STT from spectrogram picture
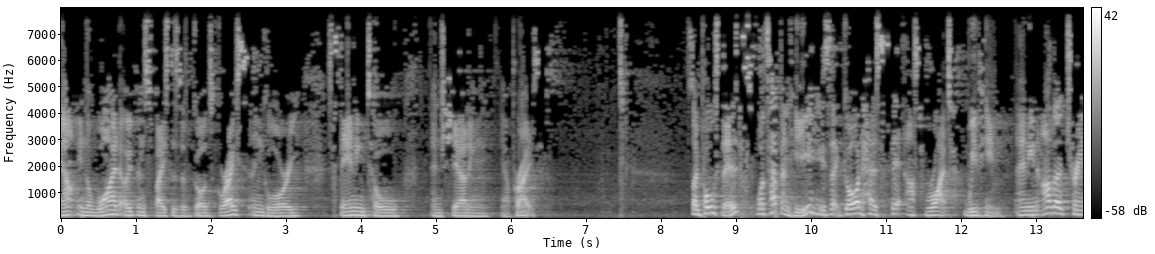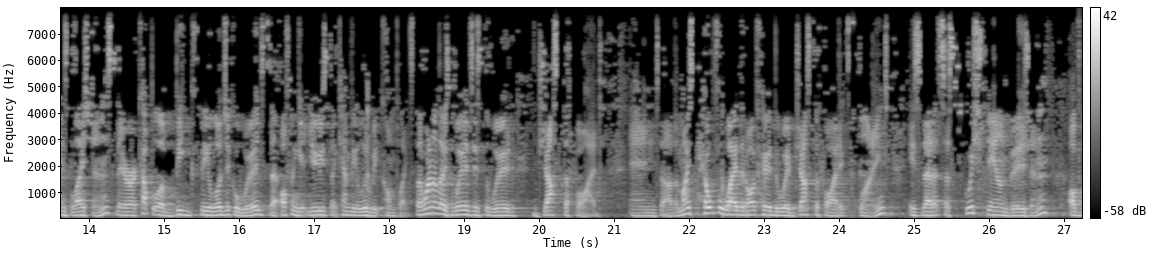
out in the wide open spaces of God's grace and glory, standing tall and shouting our praise. So Paul says, what's happened here is that God has set us right with him. And in other translations, there are a couple of big theological words that often get used that can be a little bit complex. So one of those words is the word justified. And uh, the most helpful way that I've heard the word justified explained is that it's a squished down version of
